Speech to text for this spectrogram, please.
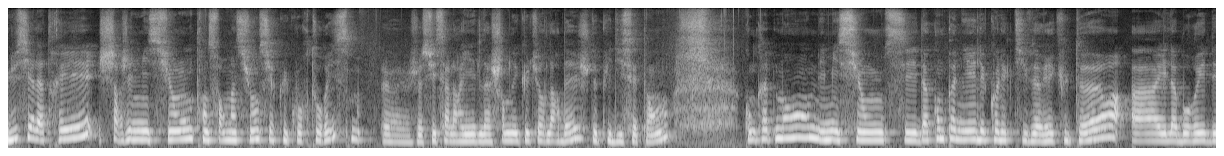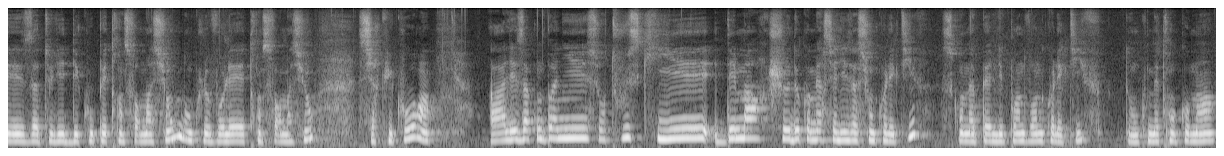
Lucia Latré, chargée de mission transformation circuit court tourisme. Euh, je suis salariée de la Chambre des cultures de l'Ardèche depuis 17 ans. Concrètement, mes missions, c'est d'accompagner les collectifs d'agriculteurs à élaborer des ateliers de découpe et transformation, donc le volet transformation, circuit court, les accompagner sur tout ce qui est démarche de commercialisation collective, ce qu'on appelle les points de vente collectifs, donc mettre en commun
